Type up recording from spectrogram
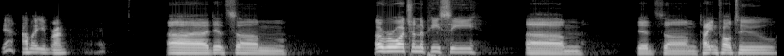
yeah, how about you, Brian? Uh, did some Overwatch on the PC. Um, did some Titanfall 2.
